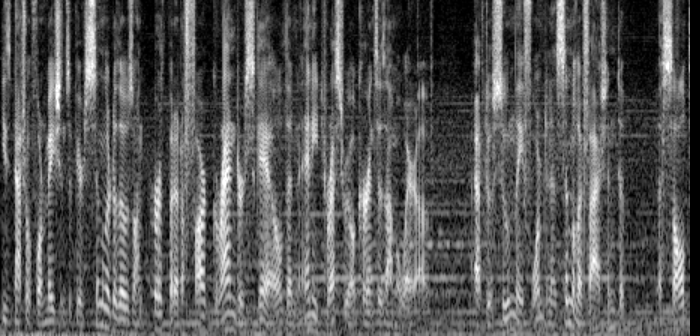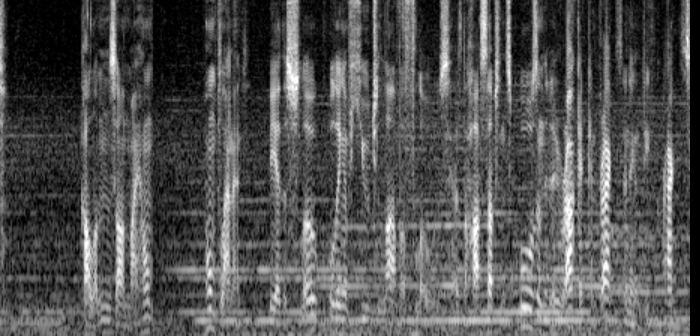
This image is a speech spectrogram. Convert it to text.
These natural formations appear similar to those on Earth, but at a far grander scale than any terrestrial occurrences I'm aware of. I have to assume they formed in a similar fashion to basalt columns on my home home planet via the slow cooling of huge lava flows. As the hot substance cools and the new rocket contracts and deep cracks,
